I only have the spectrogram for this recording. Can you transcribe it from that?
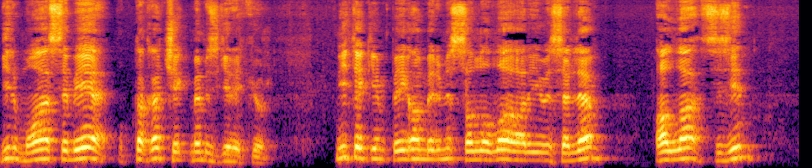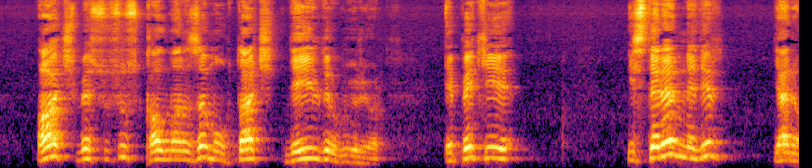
bir muhasebeye mutlaka çekmemiz gerekiyor. Nitekim Peygamberimiz sallallahu aleyhi ve sellem Allah sizin aç ve susuz kalmanıza muhtaç değildir buyuruyor. E peki istenen nedir? Yani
